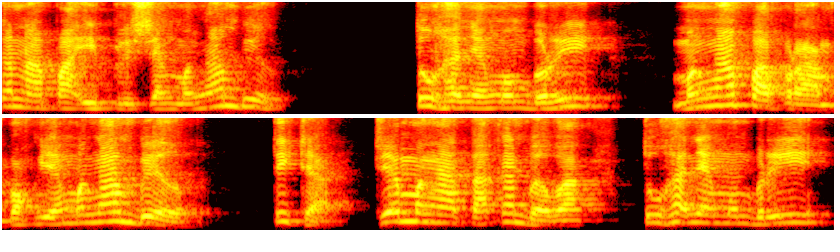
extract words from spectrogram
kenapa iblis yang mengambil? Tuhan yang memberi, mengapa perampok yang mengambil? Tidak, dia mengatakan bahwa Tuhan yang memberi,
